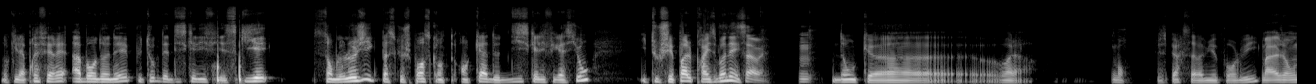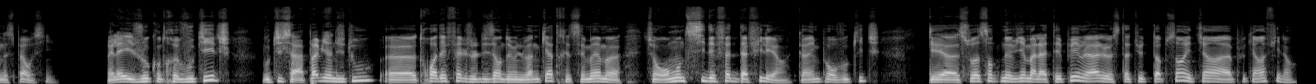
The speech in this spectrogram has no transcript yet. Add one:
Donc il a préféré abandonner plutôt que d'être disqualifié. Ce qui est, semble logique parce que je pense qu'en en cas de disqualification, il touchait pas le prize money. Ça, ouais. Donc euh, voilà. Bon. J'espère que ça va mieux pour lui. Bah, on espère aussi. Mais là, il joue contre Vukic. Vukic, ça va pas bien du tout. Euh, trois défaites, je le disais, en 2024. Et c'est même, euh, si on remonte six défaites d'affilée, hein, quand même, pour Vukic, qui est euh, 69e à l'ATP. Mais là, le statut de top 100, il tient à plus qu'un fil. hein.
